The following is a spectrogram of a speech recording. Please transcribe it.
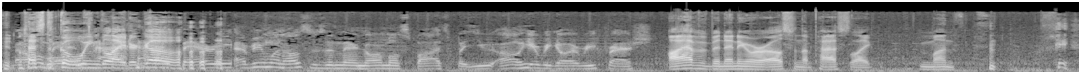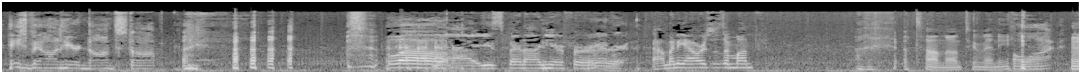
Testicle wing glider, go! Barry, everyone else is in their normal spots, but you. Oh, here we go. A refresh. I haven't been anywhere else in the past, like, month. He, he's been on here nonstop. Whoa! Uh, he's been on here for how many hours is a month? I don't know too many. A lot. now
